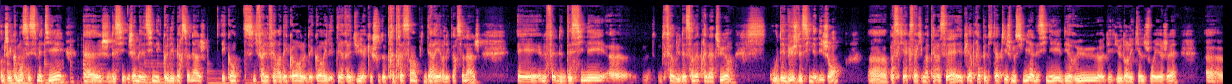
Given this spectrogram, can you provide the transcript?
Quand j'ai commencé ce métier, euh, j'aimais dessiner que des personnages. Et quand il fallait faire un décor, le décor, il était réduit à quelque chose de très très simple derrière les personnages. Et le fait de dessiner, euh, de faire du dessin d'après nature, au début, je dessinais des gens, euh, parce qu'il y a que ça qui m'intéressait. Et puis après, petit à petit, je me suis mis à dessiner des rues, des lieux dans lesquels je voyageais. Euh,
